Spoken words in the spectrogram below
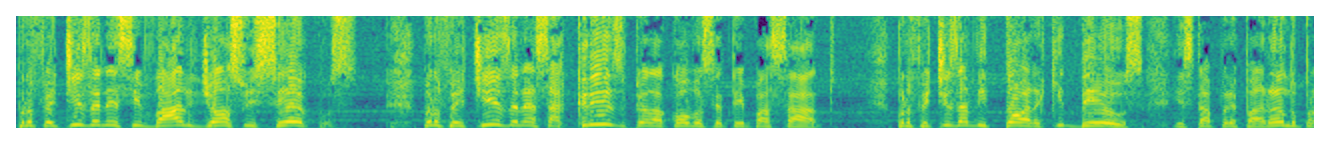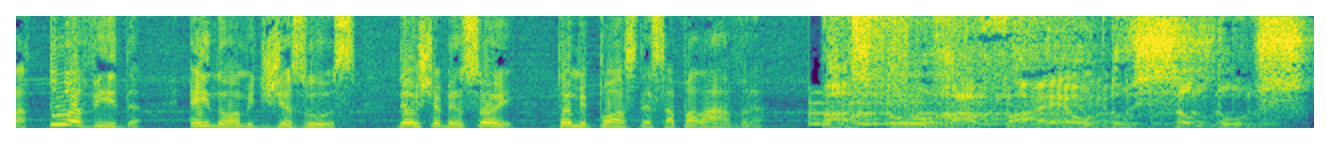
Profetiza nesse vale de ossos secos. Profetiza nessa crise pela qual você tem passado. Profetiza a vitória que Deus está preparando para a tua vida. Em nome de Jesus. Deus te abençoe. Tome posse dessa palavra. Pastor Rafael dos Santos.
